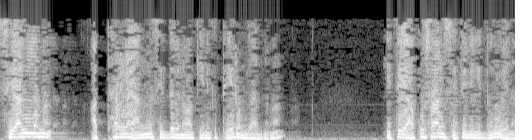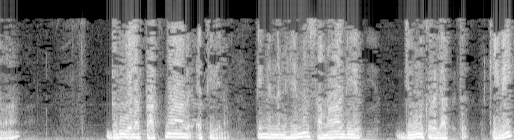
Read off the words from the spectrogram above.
සියල්ලම අත්හැරලා යන්න සිද්ධ වෙනවා කියන එක තේරුම් ගන්නවා. හිතේ අකුසල් සිතිවිලි දුරු වෙනවා. දුරු වෙලා ප්‍රඥාව ඇති වෙනවා. ඉතින් මෙන්න මෙහෙම සමාධිය දියුණු කරගත්ත කෙනෙක්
